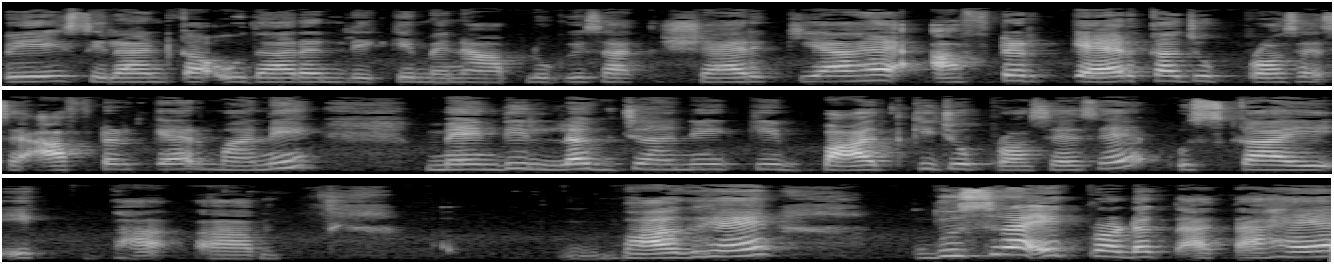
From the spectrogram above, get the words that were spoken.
पे। सिलैंड का उदाहरण लेके मैंने आप लोगों के साथ शेयर किया है। आफ्टर केयर का जो प्रोसेस है आफ्टर केयर माने मेहंदी लग जाने के बाद की जो प्रोसेस है, उसका ये एक भाग भाग है। दूसरा एक प्रोडक्ट आता है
